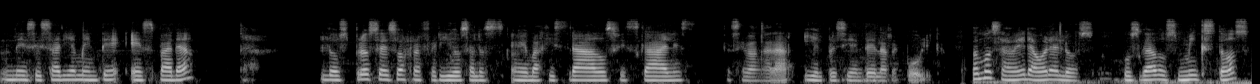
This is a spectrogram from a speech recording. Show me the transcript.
necesariamente es para los procesos referidos a los eh, magistrados, fiscales que se van a dar y el presidente de la República. Vamos a ver ahora los juzgados mixtos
